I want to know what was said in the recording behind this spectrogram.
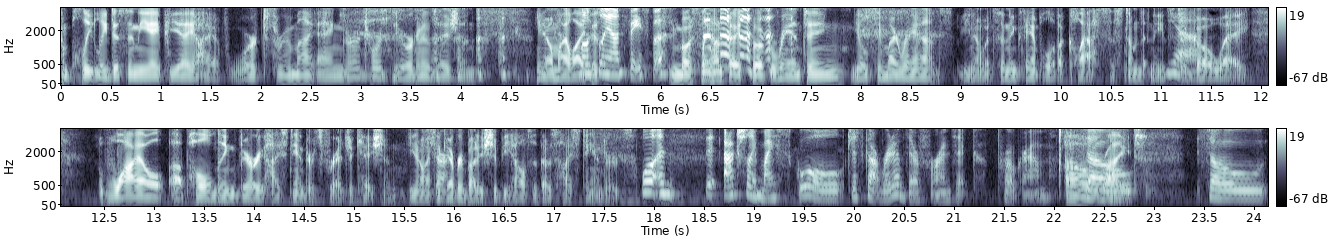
completely dissing the APA. I have worked through my anger towards the organization. you know, my life Mostly is on Facebook. mostly on Facebook, ranting. You'll see my rants. You know, it's an example of a class system that needs Yeah. to go away while upholding very high standards for education. You know, I think everybody should be held to those high standards. Well, and uh, actually, my school just got rid of their forensic program. Oh, so, right. So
